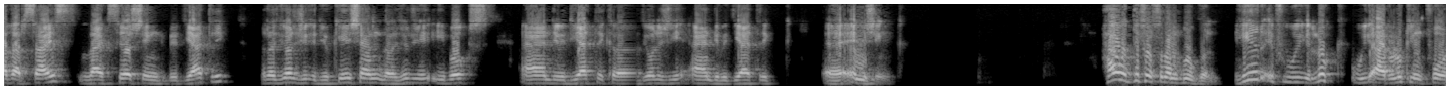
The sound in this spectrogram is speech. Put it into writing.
other sites like searching pediatric, radiology education, radiology ebooks, and pediatric radiology and pediatric uh, imaging. How it differs from Google? Here, if we look, we are looking for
